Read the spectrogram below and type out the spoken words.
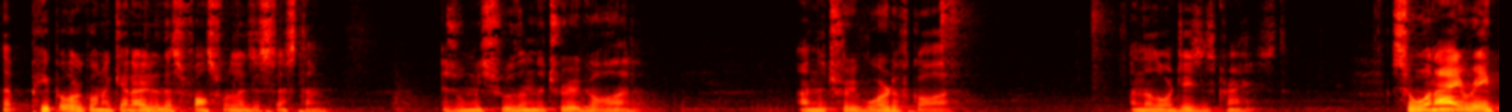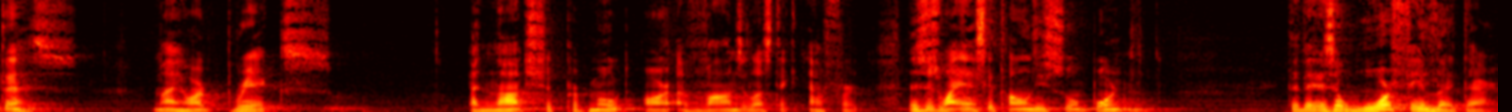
that people are going to get out of this false religious system is when we show them the true God and the true Word of God and the Lord Jesus Christ. So when I read this, my heart breaks. And that should promote our evangelistic effort. This is why eschatology is so important. That there is a war field out there.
